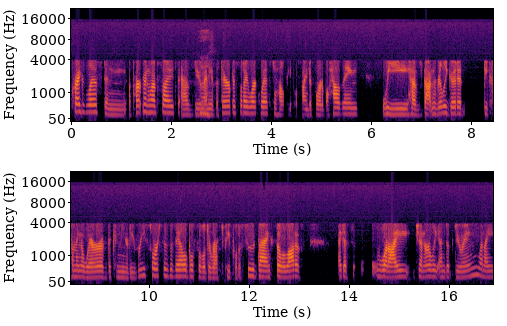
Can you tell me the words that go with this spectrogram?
Craigslist and apartment websites, as do hmm. many of the therapists that I work with, to help people find affordable housing. We have gotten really good at becoming aware of the community resources available, so we'll direct people to food banks. So a lot of, I guess, what I generally end up doing when I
